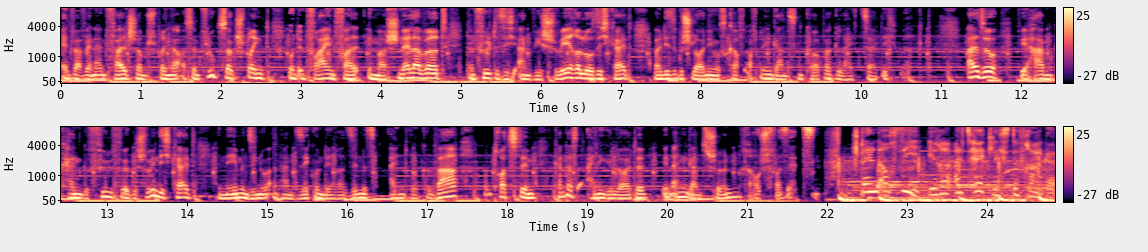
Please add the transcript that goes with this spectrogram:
etwa wenn ein Fallschirmspringer aus dem Flugzeug springt und im freien Fall immer schneller wird, dann fühlt es sich an wie Schwerelosigkeit, weil diese Beschleunigungskraft auf den ganzen Körper gleichzeitig wirkt. Also, wir haben kein Gefühl für Geschwindigkeit, wir nehmen sie nur anhand sekundärer Sinneseindrücke wahr und trotzdem kann das einige Leute in einen ganz schönen Rausch versetzen. Stellen auch Sie Ihre alltäglichste Frage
